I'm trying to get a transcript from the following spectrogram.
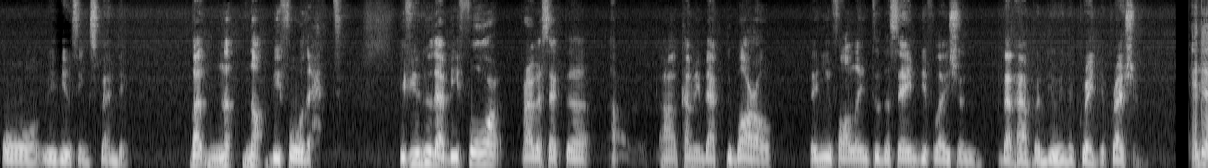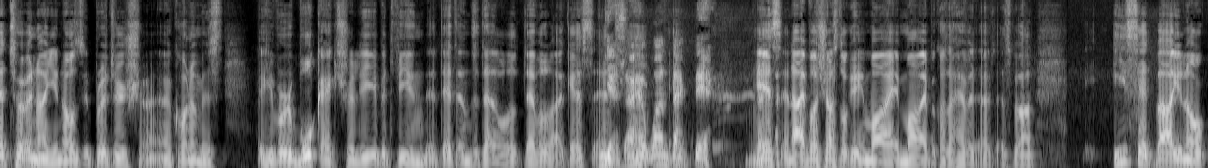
or reducing spending, but n- not before that. If you do that before private sector uh, uh, coming back to borrow, then you fall into the same deflation that happened during the Great Depression. Adair Turner, you know, the British uh, economist, he wrote a book actually between the dead and the devil, devil I guess. And yes, I have one back there. yes, and I was just looking in my, in my because I have it as well. He said, well, you know,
